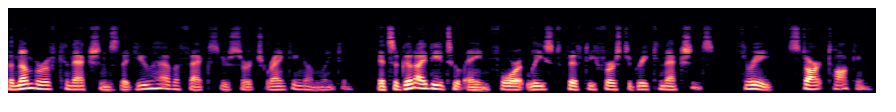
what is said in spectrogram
The number of connections that you have affects your search ranking on LinkedIn. It's a good idea to aim for at least 50 first degree connections. 3. Start talking.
